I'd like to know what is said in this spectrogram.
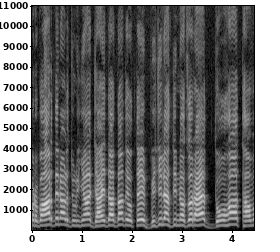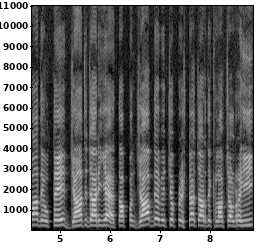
ਪਰਿਵਾਰ ਦੇ ਨਾਲ ਜੁੜੀਆਂ ਜਾਇਦਾਦਾਂ ਦੇ ਉੱਤੇ ਵਿਜੀਲੈਂਸ ਦੀ ਨਜ਼ਰ ਹੈ। ਦੋਹਾਂ ਥਾਵਾਂ ਦੇ ਉੱਤੇ ਜਾਂਚ ਜਾਰੀ ਹੈ। ਤਾਂ ਪੰਜਾਬ ਦੇ ਵਿੱਚ ਭ੍ਰਿਸ਼ਟਾਚਾਰ ਦੇ ਖਿਲਾਫ ਚੱਲ ਰਹੀ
